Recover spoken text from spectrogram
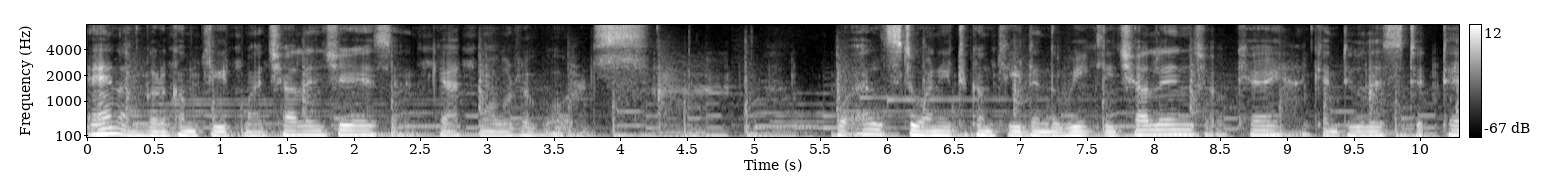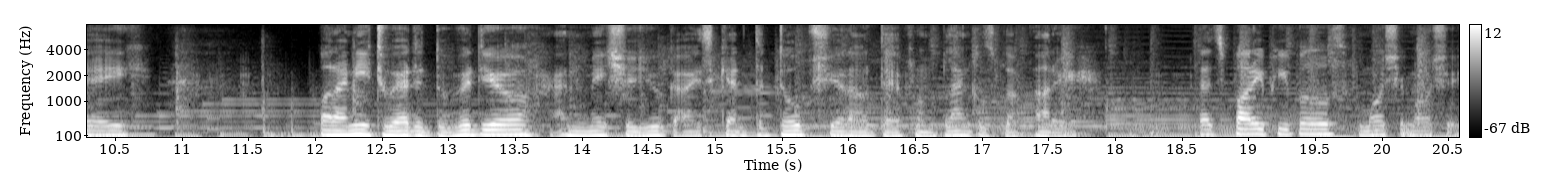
and i'm going to complete my challenges and get more rewards what else do I need to complete in the weekly challenge? Okay, I can do this today. But I need to edit the video and make sure you guys get the dope shit out there from Blankos Block Party. Let's party people, moshi moshi.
